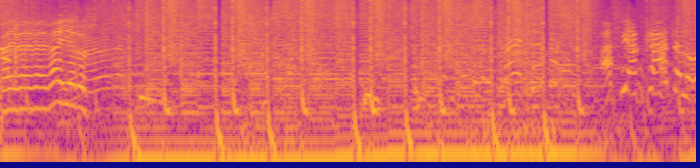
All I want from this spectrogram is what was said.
Vai vai vai vai Eros Affiancatelo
